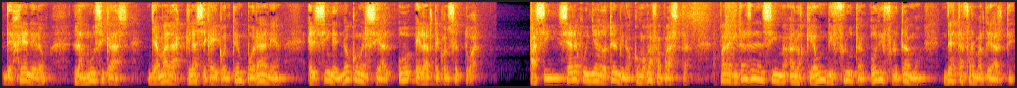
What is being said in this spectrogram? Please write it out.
de género, las músicas llamadas clásica y contemporánea, el cine no comercial o el arte conceptual. Así se han acuñado términos como gafapasta para quitarse de encima a los que aún disfrutan o disfrutamos de estas formas de arte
